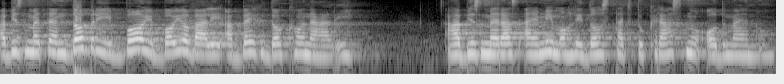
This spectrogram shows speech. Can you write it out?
aby sme ten dobrý boj bojovali a beh dokonali. A aby sme raz aj my mohli dostať tú krásnu odmenu.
